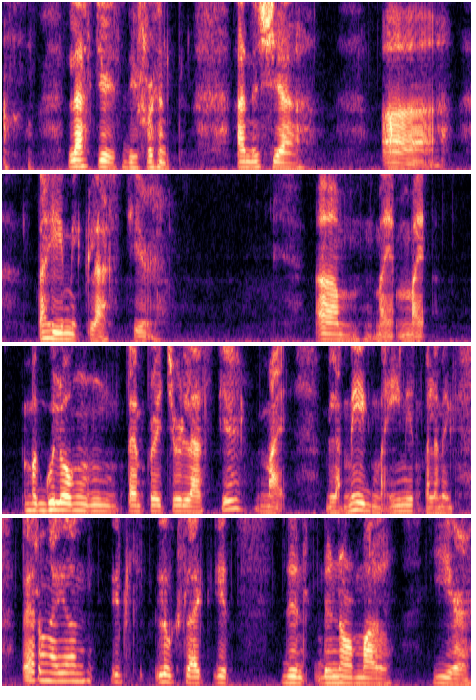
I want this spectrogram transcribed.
last year is different. Ano siya? uh, tahimik last year. Um, may, may, magulong temperature last year. May, malamig, mainit, malamig. Pero ngayon, it looks like it's the, the normal year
